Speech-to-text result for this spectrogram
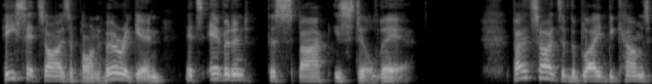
he sets eyes upon her again, it's evident the spark is still there. Both sides of the blade becomes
